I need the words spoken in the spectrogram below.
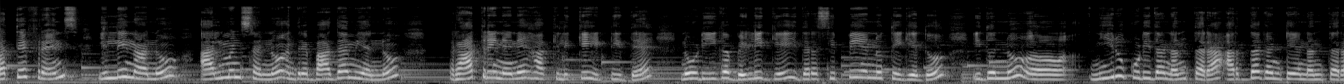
ಮತ್ತೆ ಫ್ರೆಂಡ್ಸ್ ಇಲ್ಲಿ ನಾನು ಆಲ್ಮಂಡ್ಸ್ ಅನ್ನು, ಅಂದ್ರೆ ಬಾದಾಮಿಯನ್ನು ರಾತ್ರಿ ನೆನೆ ಹಾಕಲಿಕ್ಕೆ ಇಟ್ಟಿದ್ದೆ. ನೋಡಿ, ಈಗ ಬೆಳಿಗ್ಗೆ ಇದರ ಸಿಪ್ಪೆಯನ್ನು ತೆಗೆದು ಇದನ್ನು ನೀರು ಕುಡಿದ ನಂತರ, ಅರ್ಧ ಗಂಟೆಯ ನಂತರ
